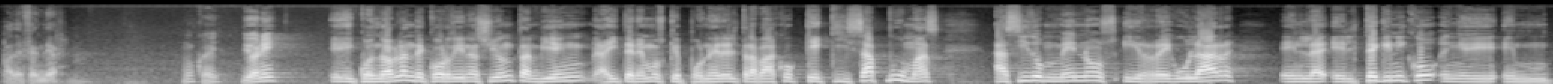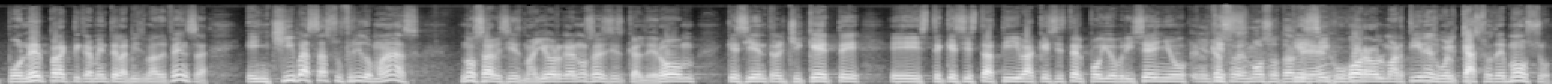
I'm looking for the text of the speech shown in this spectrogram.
Para defender. Ok. Diony. Eh, cuando hablan de coordinación, también ahí tenemos que poner el trabajo que quizá Pumas ha sido menos irregular en la- el técnico en, eh, en poner prácticamente la misma defensa. En Chivas ha sufrido más. No sabe si es Mayorga, no sabe si es Calderón, que si entra el Chiquete, este, que si está Tiva, que si está el Pollo Briseño. En el que caso si- de Mozo también. Que si jugó Raúl Martínez o el caso de Mozo.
